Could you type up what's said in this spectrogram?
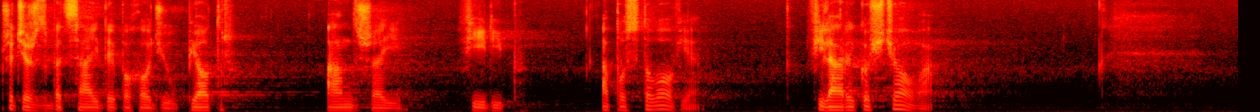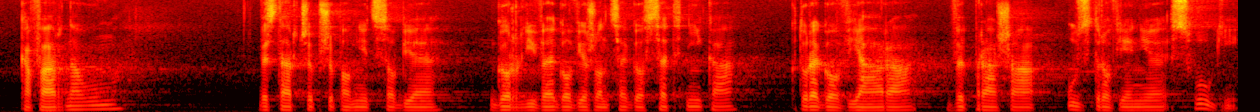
Przecież z Betsaidy pochodził Piotr, Andrzej, Filip, apostołowie, filary Kościoła. Kafarnaum wystarczy przypomnieć sobie gorliwego, wierzącego setnika, którego wiara wyprasza uzdrowienie sługi.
